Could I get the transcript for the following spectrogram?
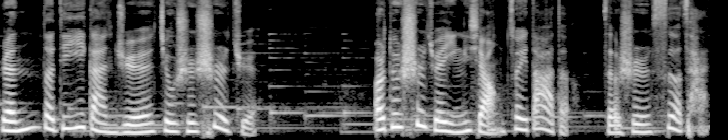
人的第一感觉就是视觉，而对视觉影响最大的则是色彩。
